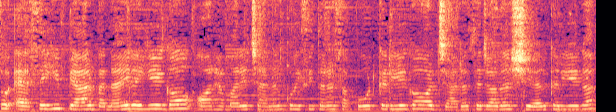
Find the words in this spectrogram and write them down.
तो ऐसे ही प्यार बनाए रहिएगा और हमारे चैनल को इसी तरह सपोर्ट करिएगा और ज़्यादा से ज़्यादा शेयर करिएगा।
